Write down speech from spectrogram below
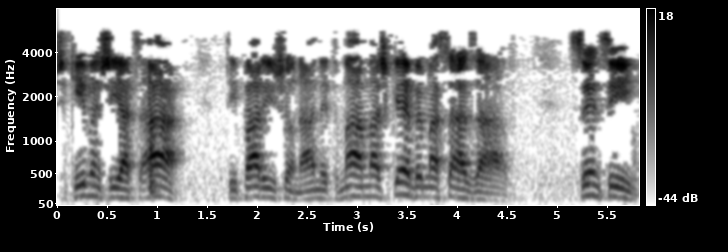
Shekivan shiyatzah tipa rishona netma mashke b'masa zav. Since he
